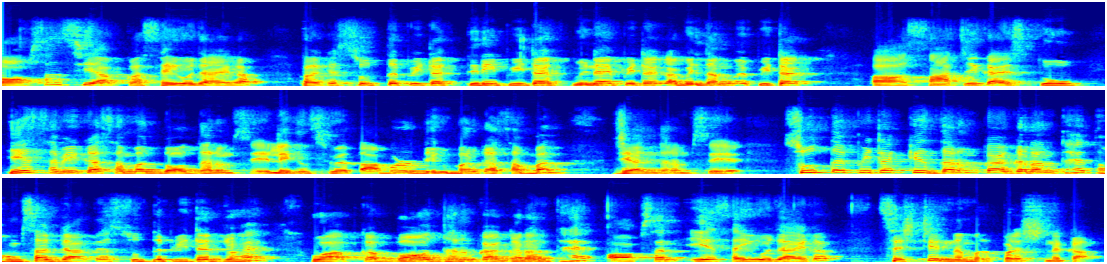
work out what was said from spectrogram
ऑप्शन सी आपका सही हो जाएगा। बाकी सुत्त पीटक त्रिपीटक विनय पीटक अभिधम्य पीटक सांची का स्तूप, ये सभी का संबंध बौद्ध धर्म से है, लेकिन श्वेतांबर और दिगंबर का संबंध जैन धर्म से है। शुद्ध पीटक किस धर्म का ग्रंथ है? तो हम सब जानते हैं शुद्ध पीटक जो है, वो आपका बौद्ध धर्म का ग्रंथ है। ऑप्शन ए सही हो जाएगा सिक्सटीन नंबर प्रश्न का।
